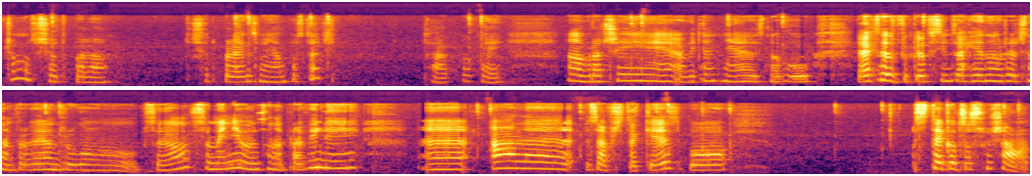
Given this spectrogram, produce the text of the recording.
Czemu to się odpala? To się odpala, jak zmieniam postać? Tak, okej. No dobra, czyli ewidentnie znowu, jak to zwykle w Simsach, jedną rzecz naprawiają, drugą psują. W sumie nie wiem, co naprawili, e, ale zawsze tak jest, bo z tego, co słyszałam,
